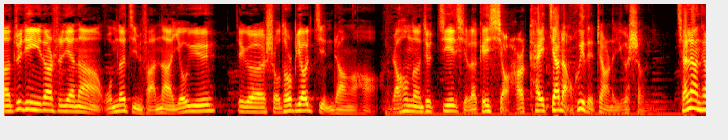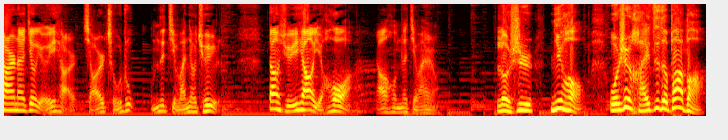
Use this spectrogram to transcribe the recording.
呃，最近一段时间呢，我们的锦凡呢，由于这个手头比较紧张啊，哈，然后呢就接起了给小孩开家长会的这样的一个生意。前两天呢，就有一小小孩求助，我们的锦凡就去了。到学校以后啊，然后我们的锦凡说：“老师你好，我是孩子的爸爸。”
